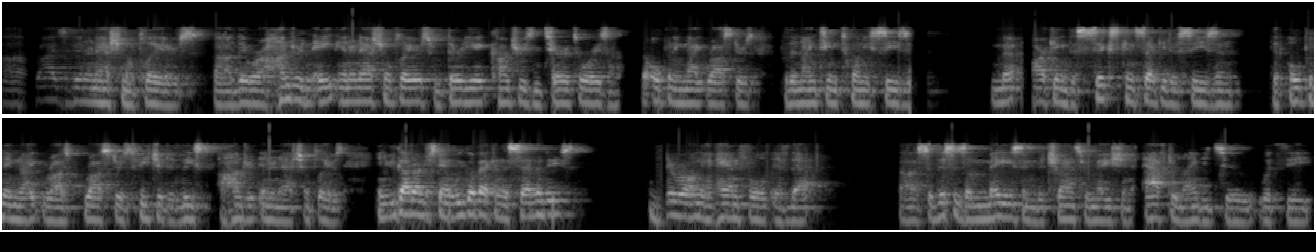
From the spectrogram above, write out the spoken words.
Uh, rise of international players. Uh, there were 108 international players from 38 countries and territories on the opening night rosters for the 1920 season, marking the sixth consecutive season that opening night rosters featured at least 100 international players. And you've got to understand, we go back in the 70s, there were only a handful, if that. Uh, so this is amazing, the transformation after 92 with the,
